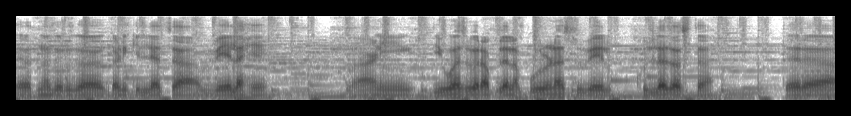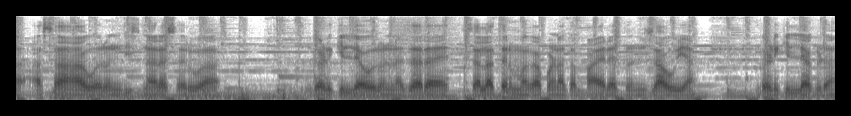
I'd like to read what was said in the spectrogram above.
रत्नदुर्ग गड किल्ल्याचा वेल आहे. आणि दिवसभर आपल्याला पूर्णच वेल खुल्लंच असतं. तर असा हा वरून दिसणारा सर्व गडकिल्ल्यावरून नजारा आहे. चला तर मग आपण आता पायऱ्यातून जाऊया गडकिल्ल्याकडं.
